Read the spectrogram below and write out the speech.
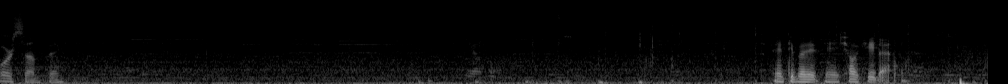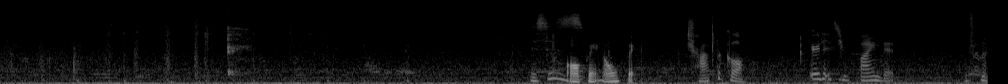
or something. This is open, open. Tropical. Where did you find it? you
